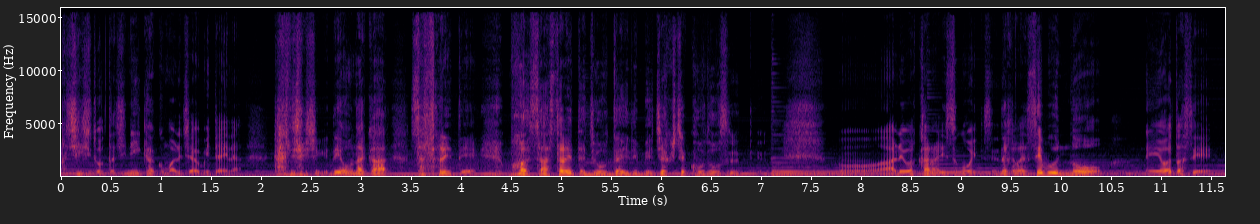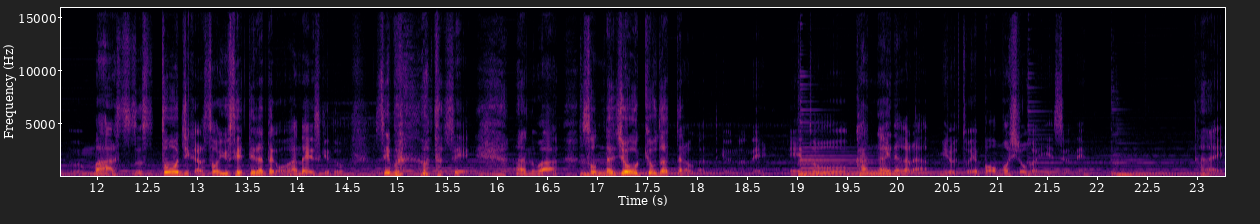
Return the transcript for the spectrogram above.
ー、獅子堂たちに囲まれちゃうみたいな感じでしたけど、で、お腹刺されて、まあ、刺された状態でめちゃくちゃ行動するっていう。うん、あれはかなりすごいですね。だから、セブンの、えー、渡瀬、まあ、当時からそういう設定だったかわかんないですけど、セブン渡瀬、あの、まあ、そんな状況だったのかっていうのね、えっ、ー、と、考えながら見ると、やっぱ面白がいいですよね。はい。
